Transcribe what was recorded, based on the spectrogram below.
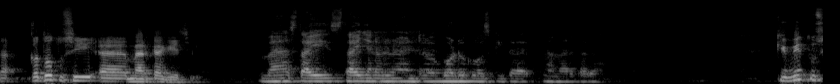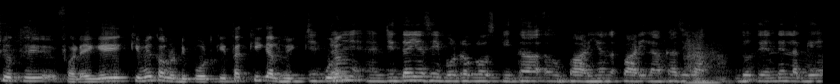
ਤਾਂ ਕਦੋਂ ਤੁਸੀਂ ਅਹ, ਅਮਰੀਕਾ ਗਏ ਸੀ? ਮੈਂ 27 27 ਜਨਵਰੀ ਨੂੰ ਐਂਟਰ ਬਾਰਡਰ ਕ੍ਰੋਸ ਕੀਤਾ ਹੈ ਅਮਰੀਕਾ ਦਾ। ਕਿਵੇਂ ਤੁਸੀਂ ਉੱਥੇ ਫੜੇ ਗਏ? ਕਿਵੇਂ ਤੁਹਾਨੂੰ ਡਿਪੋਰਟ ਕੀਤਾ? ਕੀ ਗੱਲ ਹੋਈ? ਜਿੱਦਾਂ ਹੀ ਜਿੱਦਾਂ ਹੀ ਅਸੀਂ ਬਾਰਡਰ ਕ੍ਰੋਸ ਕੀਤਾ ਉਹ ਪਹਾੜੀਆਂ ਪਹਾੜੀ ਇਲਾਕਾ ਸੀਗਾ। ਦੋ ਤਿੰਨ ਦਿਨ ਲੱਗੇ।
